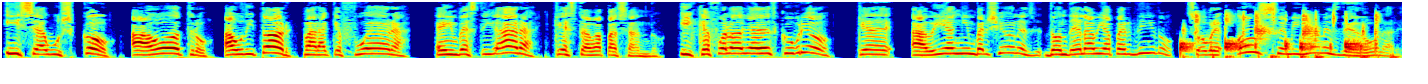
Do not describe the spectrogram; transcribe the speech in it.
y se buscó a otro auditor para que fuera e investigara qué estaba pasando. ¿Y qué fue lo que descubrió? Que habían inversiones donde él había perdido sobre 11 millones de dólares.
